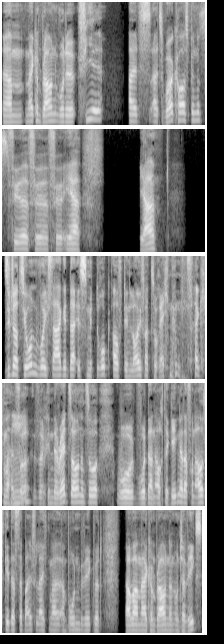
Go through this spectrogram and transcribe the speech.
Ähm, Malcolm Brown wurde viel als, als Workhorse benutzt für, für, für eher, ja, Situationen, wo ich sage, da ist mit Druck auf den Läufer zu rechnen, sag ich mal, mhm. so, so, in der Red Zone und so, wo, wo dann auch der Gegner davon ausgeht, dass der Ball vielleicht mal am Boden bewegt wird. Da war Malcolm Brown dann unterwegs,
